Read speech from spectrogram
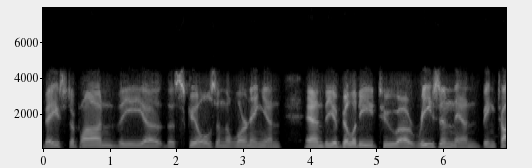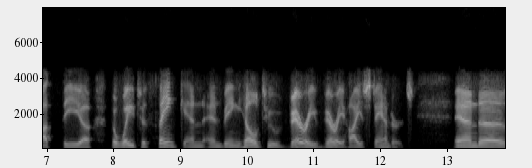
based upon the uh, the skills and the learning and and the ability to uh, reason and being taught the uh, the way to think and and being held to very very high standards. And uh,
